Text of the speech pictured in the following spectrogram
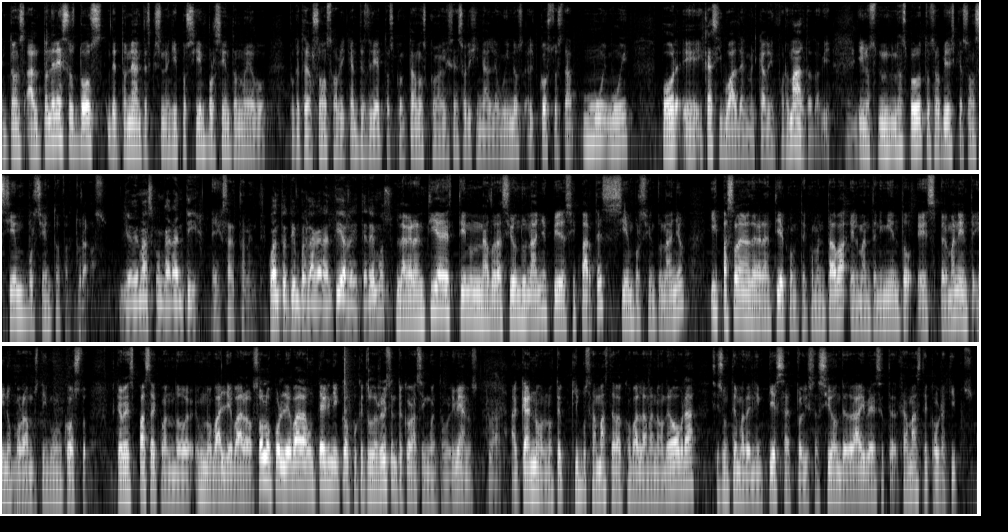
Entonces, al tener esos dos detonantes, que es un equipo 100% nuevo, porque somos fabricantes directos, contamos con la licencia original de Windows, el costo está muy, muy por eh, casi igual del mercado informal todavía. Y los, los productos olvides que son 100% facturados. Y además con garantía. Exactamente. ¿Cuánto tiempo es la garantía? Reiteremos. La garantía tiene una duración de un año, pides y partes, 100% un año. Y pasado el año de garantía, como te comentaba, el mantenimiento es permanente y no cobramos ningún costo. Porque a veces pasa cuando uno va a llevar, solo por llevar a un técnico, porque te lo revisen, te cobran 50 bolivianos. Claro. Acá no, no te equipos jamás te va a cobrar la mano de obra. Si es un tema de limpieza, actualización de drivers, jamás te cobra equipos.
